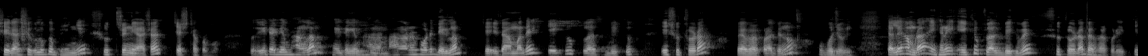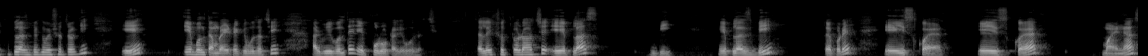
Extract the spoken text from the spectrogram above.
সেই রাশিগুলোকে ভেঙে সূত্রে নিয়ে আসার চেষ্টা করব। তো এটাকে ভাঙলাম এটাকে ভাঙলাম। ভাঙানোর পরে দেখলাম যে এটা আমাদের A cube plus B cube এই সূত্রটা ব্যবহার করার জন্য উপযোগী। তাহলে আমরা এখানে এ কিউব প্লাস বি কিউবের সূত্রটা ব্যবহার করি। এ কিউব প্লাস বি কিউবের সূত্র কি? এ এ বলতে আমরা এটাকে বোঝাচ্ছি আর বি বলতে এ পুরোটাকে বোঝাচ্ছি। তাহলে সূত্রটা হচ্ছে A plus B A plus B তারপরে A square A square minus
